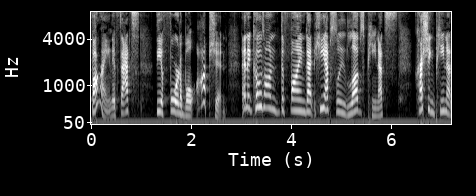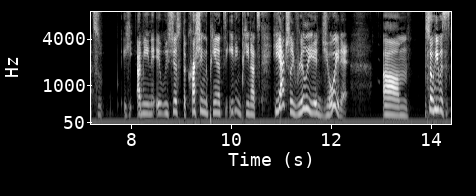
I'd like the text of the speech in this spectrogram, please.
fine if that's the affordable option. And it goes on to find that he absolutely loves peanuts. Crushing peanuts, he, I mean, it was just the crushing the peanuts, eating peanuts. He actually really enjoyed it. Um, so he was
